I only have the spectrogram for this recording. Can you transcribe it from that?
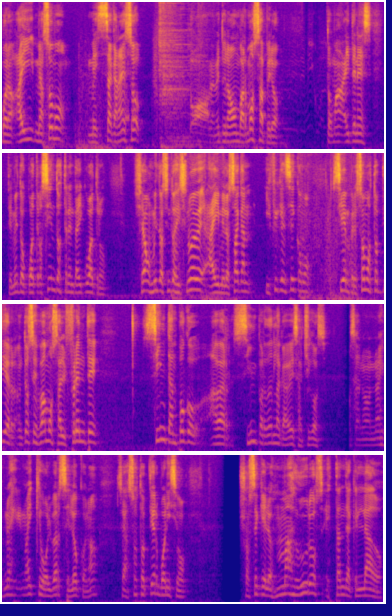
bueno, ahí me asomo, me sacan a eso. Oh, me meto una bomba hermosa, pero... Toma, ahí tenés. Te meto 434. Llegamos 1219, ahí me lo sacan. Y fíjense como siempre, somos top tier. Entonces vamos al frente sin tampoco... A ver, sin perder la cabeza, chicos. O sea, no, no, hay, no hay que volverse loco, ¿no? O sea, sos top tier, buenísimo. Yo sé que los más duros están de aquel lado.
